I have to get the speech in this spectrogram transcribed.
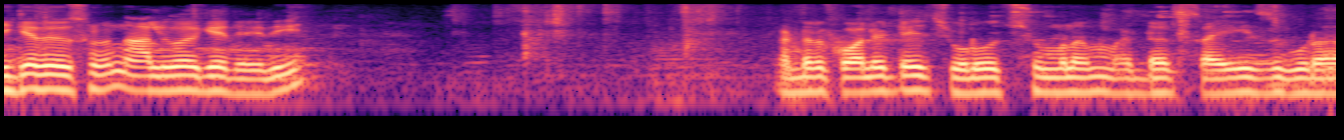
ఈ గేదె చూసుకున్నాం. నాలుగో గేదె ఇది. అడ్డర్ క్వాలిటీ చూడవచ్చు మనం. అడ్డర్ సైజ్ కూడా.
